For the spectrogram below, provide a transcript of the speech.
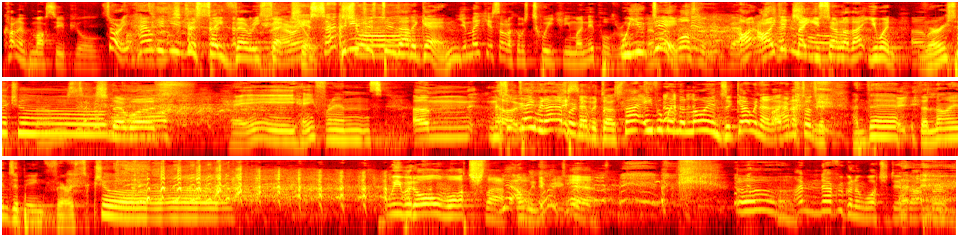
kind of marsupial. Sorry, how did you just say very sexual? Very Can you just do that again? You make it sound like I was tweaking my nipples. well, you did. I wasn't. I, I didn't make you sound like that. You went very sexual. There was. Hey, hey, friends. Um, no. See, David Attenborough never does that. Even when the lions are going at it, how many times he goes, and there, the lions are being very sexual. We would all watch that. Yeah, oh, we would, Yeah. Oh, I'm never going to watch a David Attenborough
